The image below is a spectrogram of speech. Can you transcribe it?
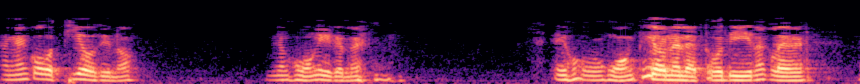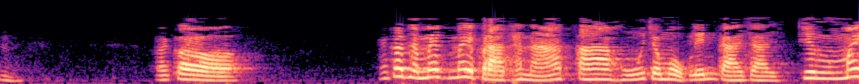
อันนั้นก็อดเที่ยวสิเนาะ ยังหวงอีกกันนะไอ้หวงเที่ยวนั่นแหละ ตัวดีนักเลยแล้วก็มันก็จะไม่ไม่ปรารถนาตาหูจมูกลิ้นกายใจ จึงไม่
